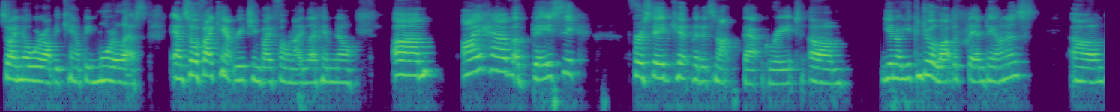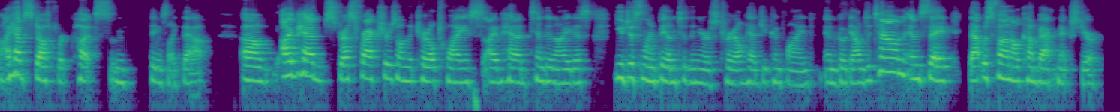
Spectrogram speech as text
So I know where I'll be camping more or less. And so if I can't reach him by phone, I let him know. Um, I have a basic first aid kit, but it's not that great. Um, you know, you can do a lot with bandanas. Um, I have stuff for cuts and things like that. Um, I've had stress fractures on the trail twice. I've had tendonitis. You just limp into the nearest trailhead you can find and go down to town and say, That was fun. I'll come back next year.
